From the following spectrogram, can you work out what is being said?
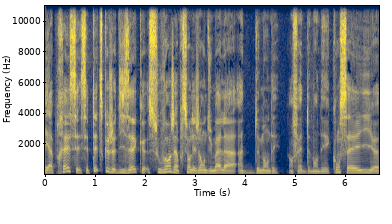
et après, c'est peut-être ce que je disais, que souvent j'ai l'impression les gens ont du mal à, demander. En fait, demander conseil, euh,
